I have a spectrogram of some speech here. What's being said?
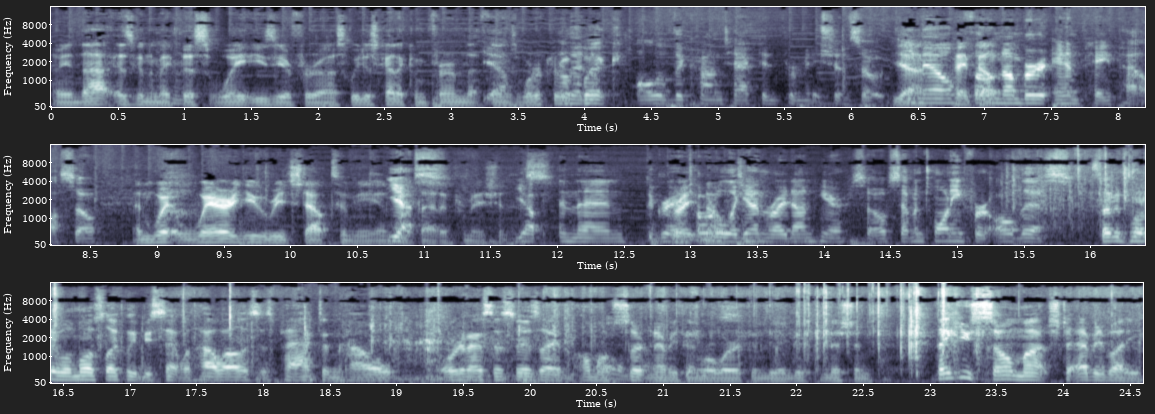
I mean, that is going to make mm-hmm. this way easier for us. We just got to confirm that. Yeah. things work And real then quick. All of the contact information. So Yeah, email, PayPal. phone number, and PayPal. So And where, where you reached out to me and Yes. what that information is. yep, and then the grand Great total note. again right on here. So 720 for all this. 720 will most likely be sent with how well this is packed and how organized this is. I'm almost oh certain everything will work and be in good condition. Thank you so much to everybody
